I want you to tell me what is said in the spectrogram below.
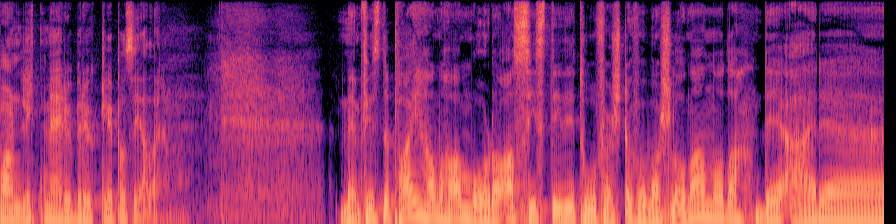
var han litt mer ubrukelig på sida der. Memphis Depay han har mål og assist i de to første for Barcelona nå, da. Det er eh,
